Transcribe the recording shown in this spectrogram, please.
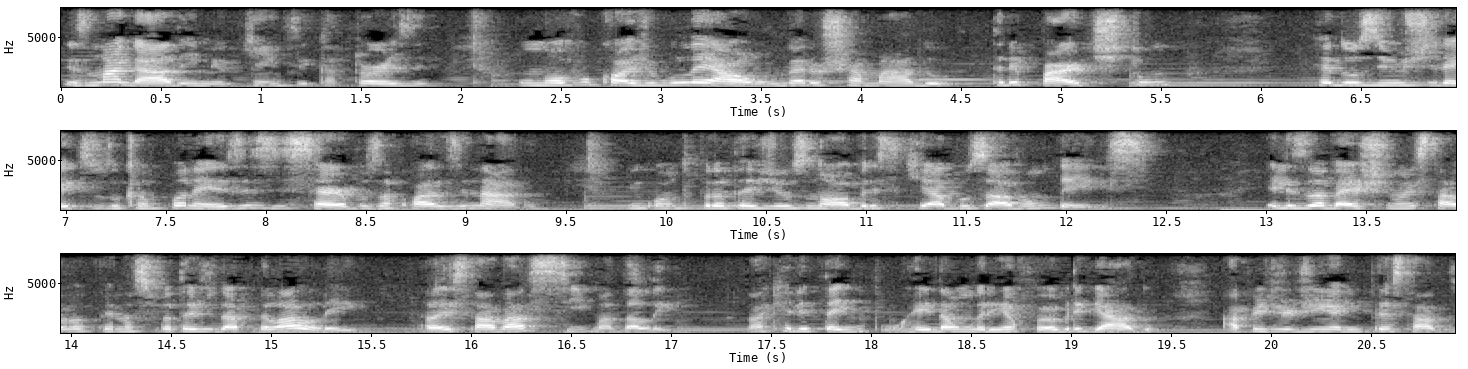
esmagada em 1514, um novo código leal húngaro chamado Tripartitum reduziu os direitos dos camponeses e servos a quase nada, enquanto protegia os nobres que abusavam deles. Elizabeth não estava apenas protegida pela lei, ela estava acima da lei. Naquele tempo, o rei da Hungria foi obrigado a pedir dinheiro emprestado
